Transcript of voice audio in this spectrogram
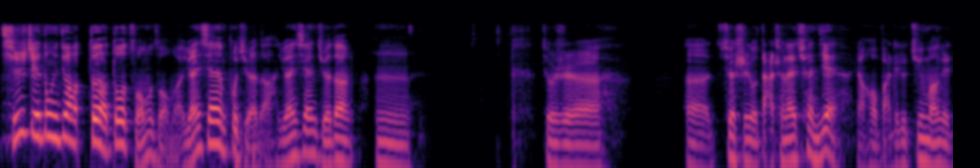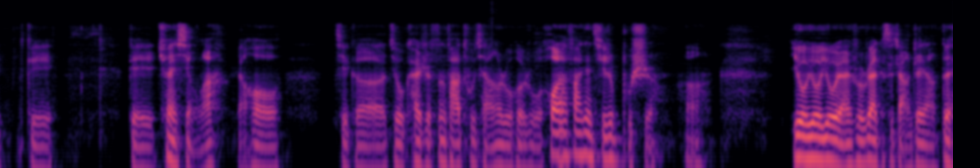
其实这些东西就要都要多琢磨琢磨。原先不觉得，原先觉得嗯，就是呃确实有大臣来劝谏，然后把这个君王给给给劝醒了，然后这个就开始奋发图强，如何如何。后来发现其实不是啊，悠悠悠然说 Rex 长这样，对，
